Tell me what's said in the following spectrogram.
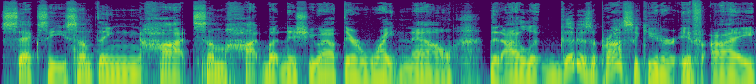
sexy, something hot, some hot button issue out there right now that I look good as a prosecutor if I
